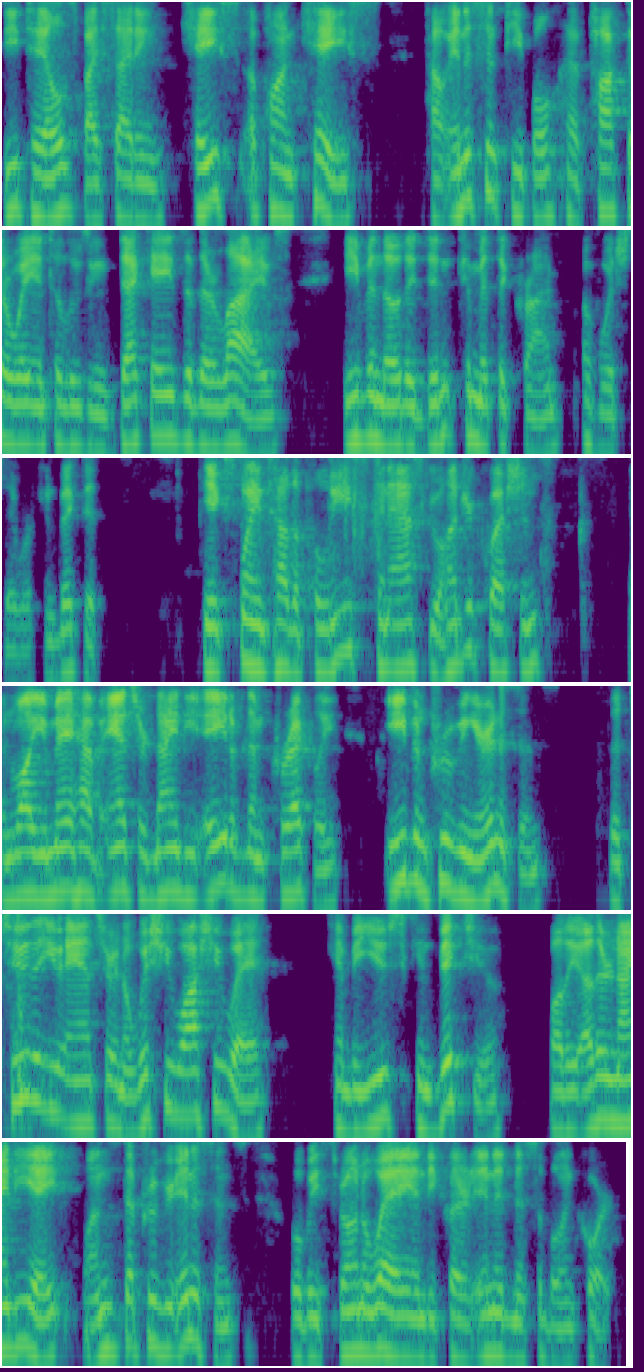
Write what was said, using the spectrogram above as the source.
details by citing case upon case how innocent people have talked their way into losing decades of their lives, even though they didn't commit the crime of which they were convicted. He explains how the police can ask you 100 questions, and while you may have answered 98 of them correctly, even proving your innocence, the two that you answer in a wishy washy way can be used to convict you, while the other 98, ones that prove your innocence, will be thrown away and declared inadmissible in court.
